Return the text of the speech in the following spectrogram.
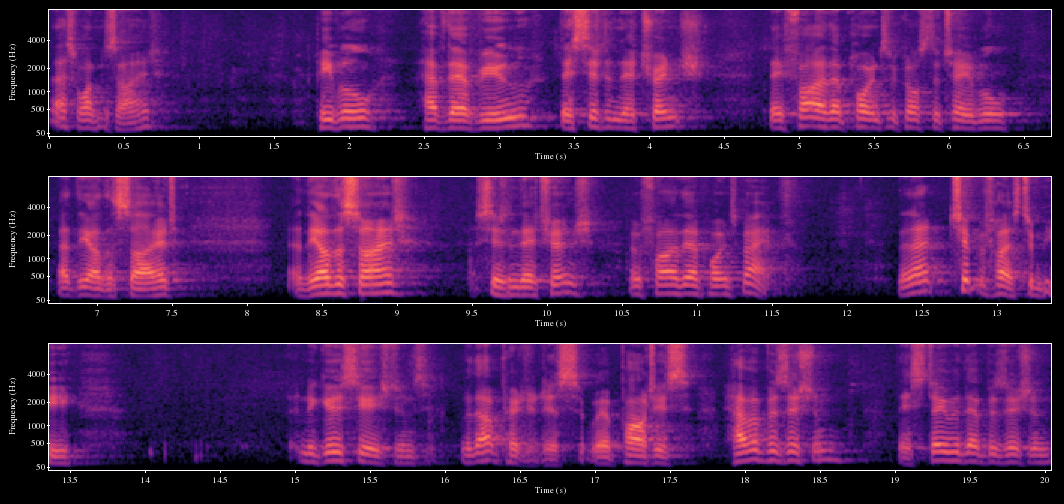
that's one side. People have their view, they sit in their trench, they fire their points across the table at the other side, and the other side sit in their trench and fire their points back. Now that typifies to me negotiations without prejudice, where parties have a position, they stay with their position,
